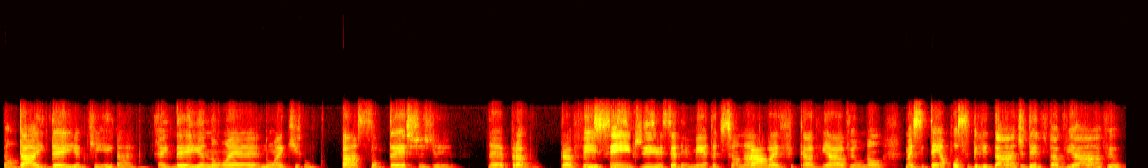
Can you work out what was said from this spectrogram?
Então tá, a ideia aqui, a, a ideia não é, não é que façam testes de, né, para ver se esse, se esse, alimento adicionado tá. vai ficar viável ou não. Mas se tem a possibilidade dele estar tá viável,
